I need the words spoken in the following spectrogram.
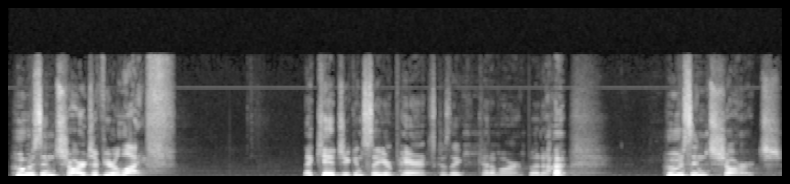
Who's in charge of your life? Now, kids, you can say your parents because they kind of are, but uh, who's in charge?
